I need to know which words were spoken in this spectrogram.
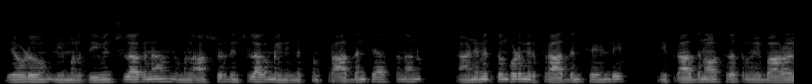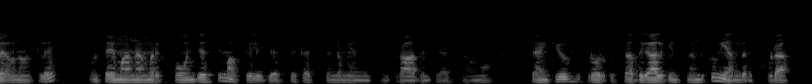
దేవుడు మిమ్మల్ని దీవించులాగన మిమ్మల్ని ఆశీర్వదించులాగా మీ నిమిత్తం ప్రార్థన చేస్తున్నాను. నా నిమిత్తం కూడా మీరు ప్రార్థన చేయండి. మీ ప్రార్థన అవసరతలు మీ భారాలు ఏమైనా ఉంటే ఉంటే మా నెంబర్కి ఫోన్ చేసి మాకు తెలియజేస్తే ఖచ్చితంగా మేము ప్రార్థన చేస్తాము. Thank you. ఇప్పటివరకు శ్రద్ధగా ఆలకించినందుకు మీ అందరికి కూడా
